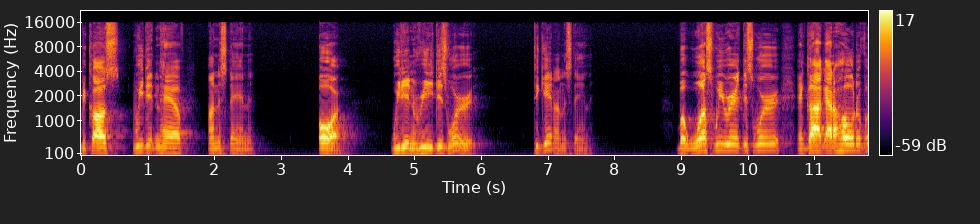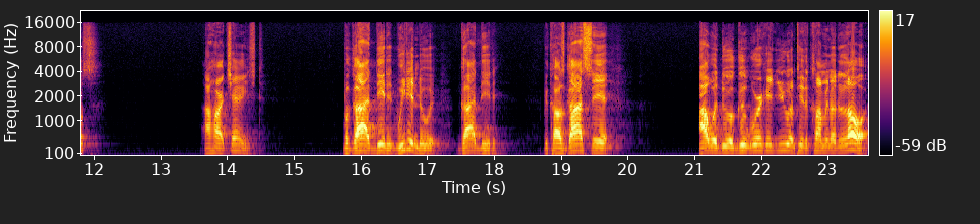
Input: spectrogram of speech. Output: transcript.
because we didn't have understanding or we didn't read this word to get understanding. But once we read this word and God got a hold of us, our heart changed. But God did it. We didn't do it. God did it. Because God said, I will do a good work in you until the coming of the Lord.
